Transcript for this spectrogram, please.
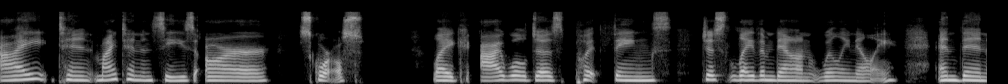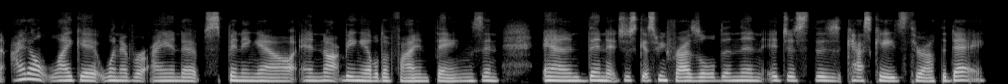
I tend my tendencies are squirrels. Like I will just put things, just lay them down willy nilly. And then I don't like it whenever I end up spinning out and not being able to find things. And, and then it just gets me frazzled. And then it just, this cascades throughout the day.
